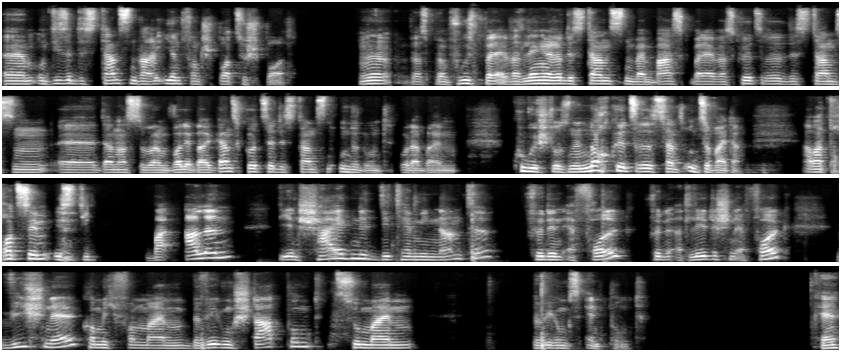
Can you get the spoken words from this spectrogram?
Ähm, und diese Distanzen variieren von Sport zu Sport. Ne? Du hast beim Fußball etwas längere Distanzen, beim Basketball etwas kürzere Distanzen, äh, dann hast du beim Volleyball ganz kurze Distanzen und und und. Oder beim Kugelstoßen eine noch kürzere Distanz und so weiter. Aber trotzdem ist die bei allen die entscheidende Determinante für den Erfolg, für den athletischen Erfolg, wie schnell komme ich von meinem Bewegungsstartpunkt zu meinem Bewegungsendpunkt. Okay.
